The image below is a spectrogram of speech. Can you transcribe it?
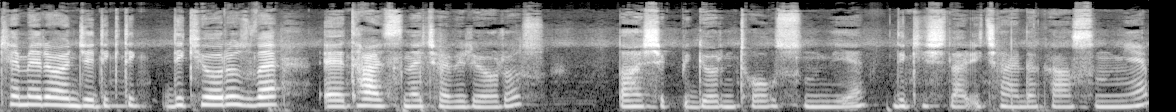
Kemeri önce diktik, dikiyoruz ve e, tersine çeviriyoruz. Daha şık bir görüntü olsun diye. Dikişler içeride kalsın diye.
